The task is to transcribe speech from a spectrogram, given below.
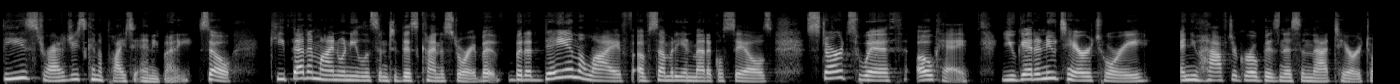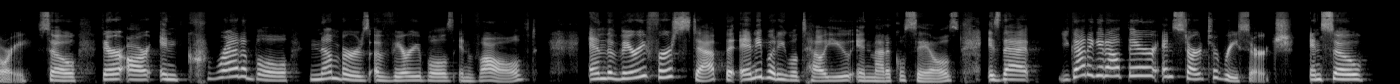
these strategies can apply to anybody. So keep that in mind when you listen to this kind of story. But but a day in the life of somebody in medical sales starts with okay, you get a new territory and you have to grow business in that territory. So there are incredible numbers of variables involved. And the very first step that anybody will tell you in medical sales is that you got to get out there and start to research. And so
